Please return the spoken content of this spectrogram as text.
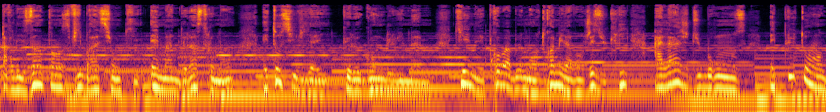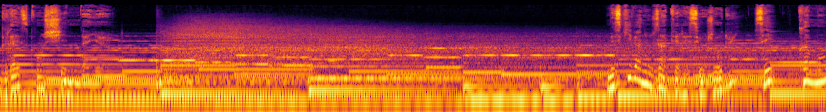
par les intenses vibrations qui émanent de l'instrument, est aussi vieille que le gong lui-même, qui est né probablement 3000 avant Jésus-Christ, à l'âge du bronze, et plutôt en Grèce qu'en Chine d'ailleurs. Mais ce qui va nous intéresser aujourd'hui, c'est comment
